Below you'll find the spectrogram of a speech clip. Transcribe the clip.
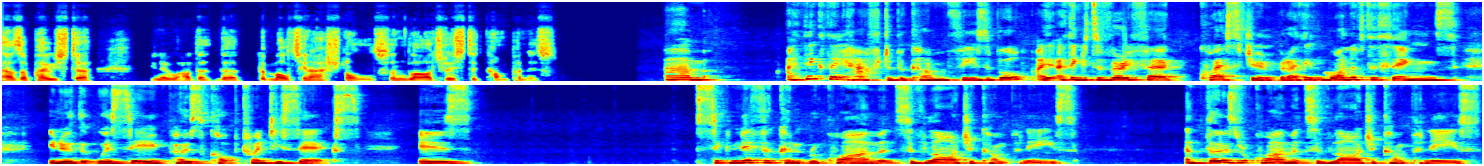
as opposed to you know other the, the multinationals and large listed companies. Um, I think they have to become feasible. I, I, think it's a very fair question, but I think one of the things you know that we're seeing post COP twenty six is significant requirements of larger companies. And those requirements of larger companies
